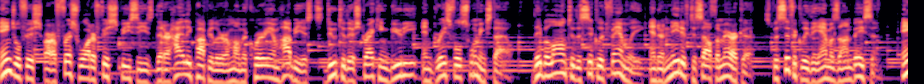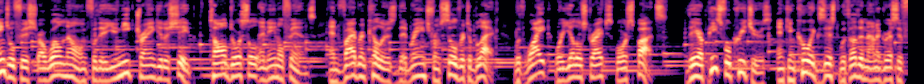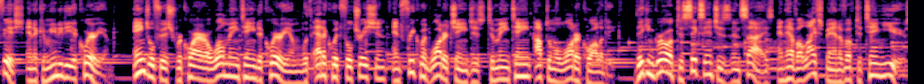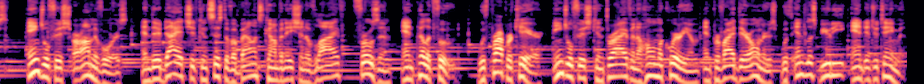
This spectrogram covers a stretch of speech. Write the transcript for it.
Angelfish are a freshwater fish species that are highly popular among aquarium hobbyists due to their striking beauty and graceful swimming style. They belong to the cichlid family and are native to South America, specifically the Amazon basin. Angelfish are well known for their unique triangular shape, tall dorsal and anal fins, and vibrant colors that range from silver to black, with white or yellow stripes or spots. They are peaceful creatures and can coexist with other non-aggressive fish in a community aquarium. Angelfish require a well-maintained aquarium with adequate filtration and frequent water changes to maintain optimal water quality. They can grow up to 6 inches in size and have a lifespan of up to 10 years. Angelfish are omnivores, and their diet should consist of a balanced combination of live, frozen, and pellet food. With proper care, angelfish can thrive in a home aquarium and provide their owners with endless beauty and entertainment.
